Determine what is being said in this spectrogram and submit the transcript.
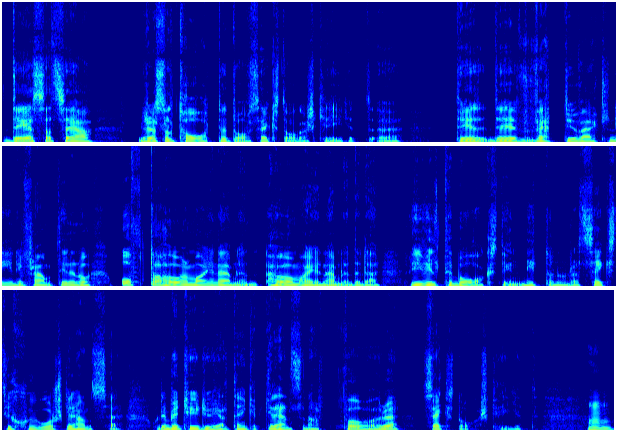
det är så att säga resultatet av sexdagarskriget. Eh, det, det vetter ju verkligen in i framtiden och ofta hör man ju nämligen, hör man ju nämligen det där, vi vill tillbaks till 1967 års gränser. Och Det betyder ju helt enkelt gränserna före sexdagarskriget. Mm.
